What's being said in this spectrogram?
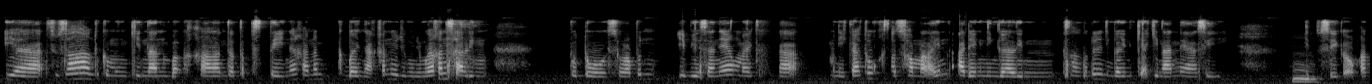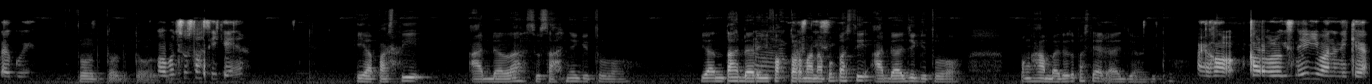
ya susah untuk kemungkinan bakalan tetap stay-nya karena kebanyakan ujung-ujungnya kan saling putus. Walaupun ya biasanya yang mereka menikah tuh satu sama lain ada yang ninggalin satu yang ninggalin keyakinannya sih. Hmm, itu sih kalau kata gue. Betul betul betul. Walaupun susah sih kayaknya iya pasti adalah susahnya gitu loh. Ya entah dari Hmm, faktor pasti mana pun pasti ada aja gitu loh. Penghambat itu pasti ada aja gitu. Eh, kalau kalau lo sendiri gimana nih? Kayak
